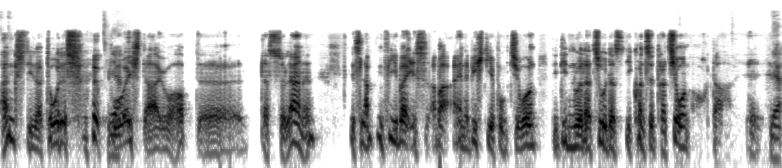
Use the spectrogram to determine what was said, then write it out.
Angst, dieser Todesfurcht, ja. da überhaupt äh, das zu lernen. Das Lampenfieber ist aber eine wichtige Funktion, die dient nur dazu, dass die Konzentration auch da ist. Ja.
